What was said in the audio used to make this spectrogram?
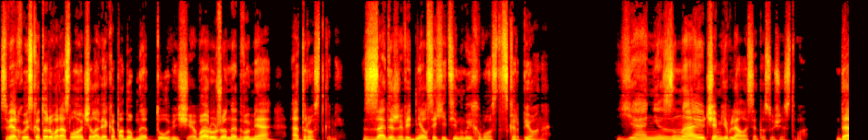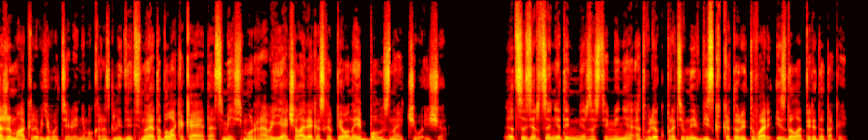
сверху из которого росло человекоподобное туловище, вооруженное двумя отростками. Сзади же виднелся хитиновый хвост скорпиона. Я не знаю, чем являлось это существо. Даже макры в его теле не мог разглядеть, но это была какая-то смесь муравья, человека-скорпиона и бог знает чего еще. От созерцания этой мерзости меня отвлек противный виск, который тварь издала перед атакой.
